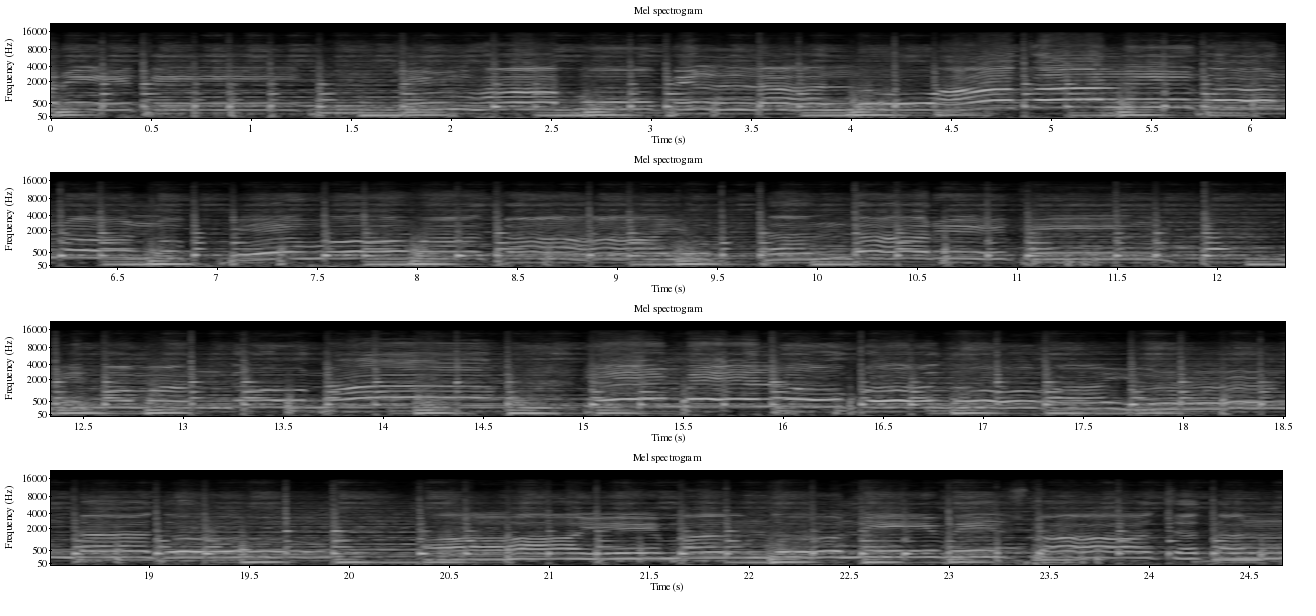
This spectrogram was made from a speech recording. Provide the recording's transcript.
వారికి సింహపు పిల్లలు ఆకలి కొను ఏహోవసాయు అందరికి ఇహమందున ఏ మేలు కొదువయుండదు. విశ్వాసతను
